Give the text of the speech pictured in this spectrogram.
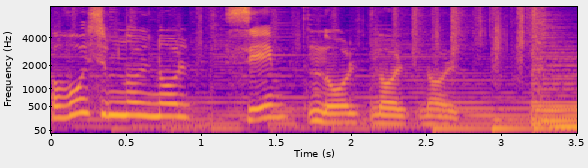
800 7000.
